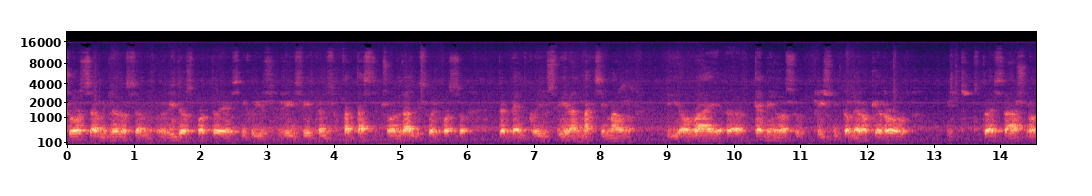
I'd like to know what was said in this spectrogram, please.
čuo sam i gledao sam video spotove s njihovim živim svirkom, su fantastično odradili svoj posao to je band koji je usviran maksimalno i ovaj, e, temeljno su prišli tome rock and roll i to je strašno.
